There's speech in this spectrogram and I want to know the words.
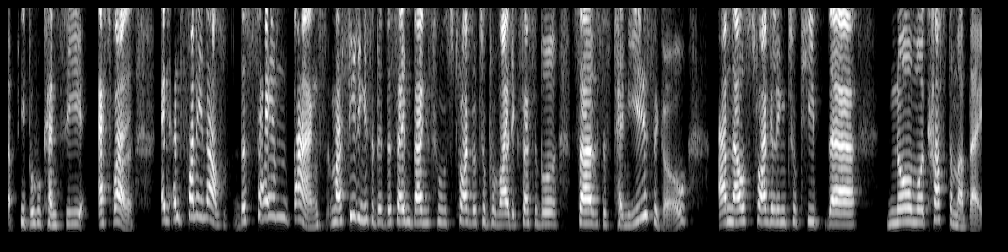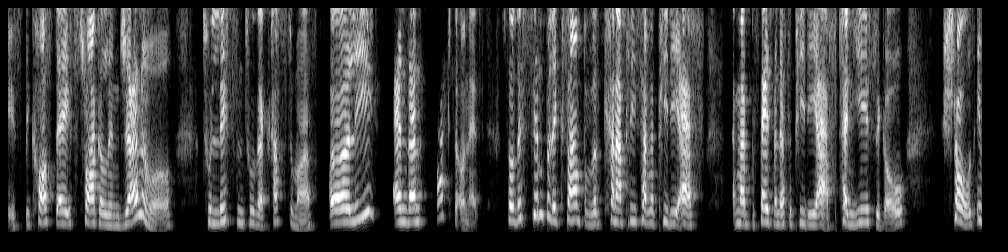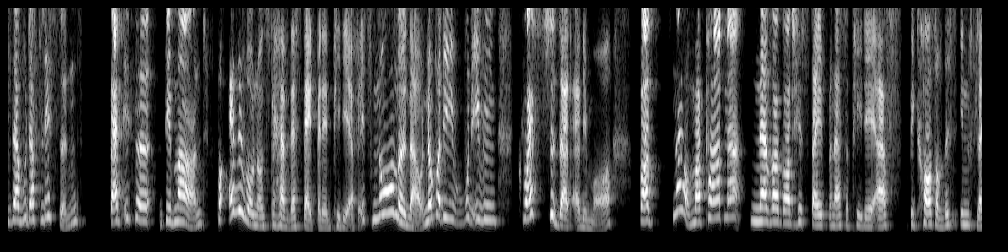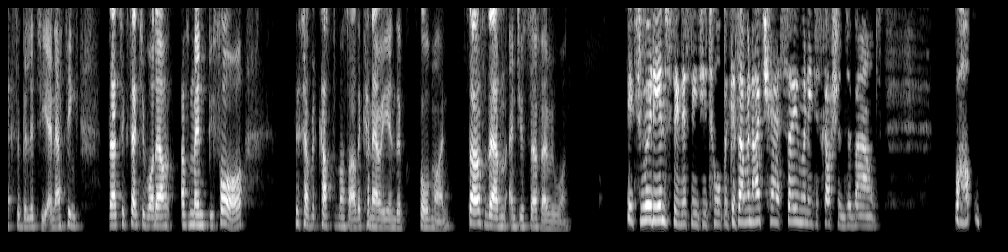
uh, people who can see as well. And, and funny enough, the same banks, my feeling is a bit the same banks who struggled to provide accessible services 10 years ago are now struggling to keep their normal customer base because they struggle in general to listen to their customers early and then act on it. So the simple example with can I please have a PDF? My statement as a PDF 10 years ago shows if they would have listened, that is a demand for everyone wants to have their statement in PDF. It's normal now. Nobody would even question that anymore. But no, my partner never got his statement as a PDF because of this inflexibility. And I think that's exactly what I've meant before. Disabled customers are the canary in the coal mine. Serve them and you serve everyone. It's really interesting listening to you talk because I mean, I chair so many discussions about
